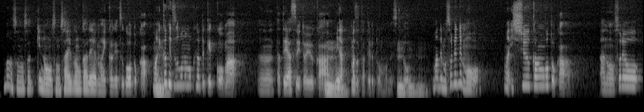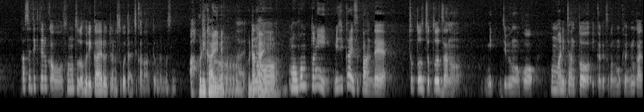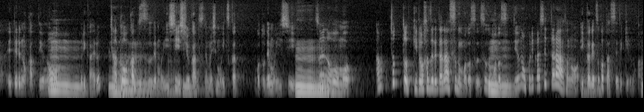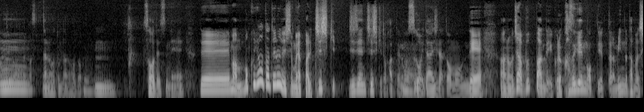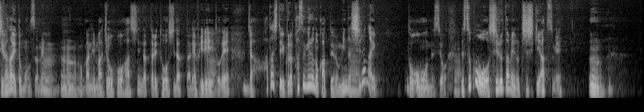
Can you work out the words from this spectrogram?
まあそのさっきのその細分化でまあ1か月後とか、まあ、うん1か月後の目標って結構まあ、うん、立てやすいというか、うんうんみんなまず立てると思うんですけど、うんうんうんまあでもそれでも、まあ、1週間後とかあのそれを達成できてるかをその都度振り返るっていうのはすごい大事かなって思いますね。あ、振り返りね。うんはい、振り返りあのもう本当に短いスパンでちょっとずつちょっとずつあのみ自分をこうほんまにちゃんと1か月後の目標に向かえてるのかっていうのをうんうんうん振り返る、まあ、なるほど10日ずつでもいいし1週間ずつでもいいしもう5日ごとでもいいし、うんうんうんそういうのをもうあちょっと軌道外れたらすぐ戻すすぐ戻すっていうのを繰り返していったらその1か月後達成できるのかなっていうのは思います。なるほど、なるほど。うん。そうですね。で、まあ、目標を立てるにしても、やっぱり知識、事前知識とかっていうのもすごい大事だと思うんで、あの、じゃあ、物販でいくら稼げんのって言ったらみんな多分知らないと思うんですよね。うんうん。他に、まあ、情報発信だったり、投資だったり、アフィリエイトで、じゃあ、果たしていくら稼げるのかっていうのをみんな知らないと思うんですよ。うんで、そこを知るための知識集め。うん。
